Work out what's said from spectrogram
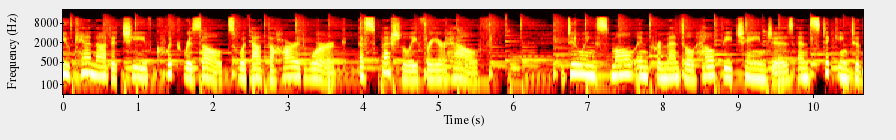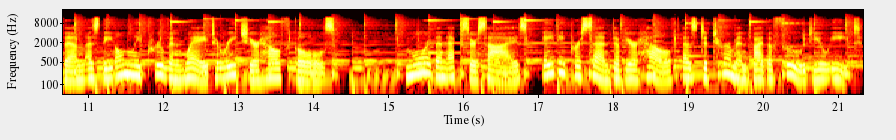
You cannot achieve quick results without the hard work, especially for your health. Doing small incremental healthy changes and sticking to them is the only proven way to reach your health goals. More than exercise, 80% of your health is determined by the food you eat.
